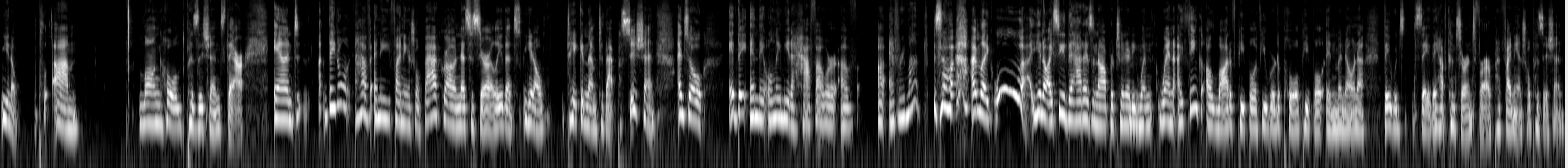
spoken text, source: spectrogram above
you know. Um, long hold positions there and they don't have any financial background necessarily that's you know taken them to that position and so and they and they only meet a half hour of uh, every month. So I'm like, ooh, you know, I see that as an opportunity when when I think a lot of people, if you were to poll people in Monona, they would say they have concerns for our financial position.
